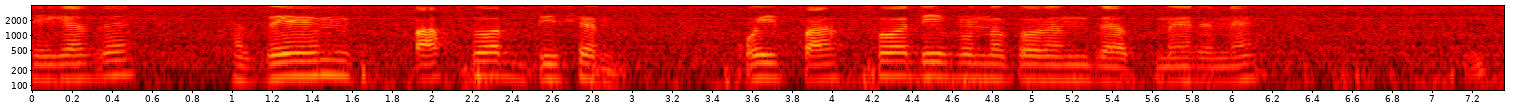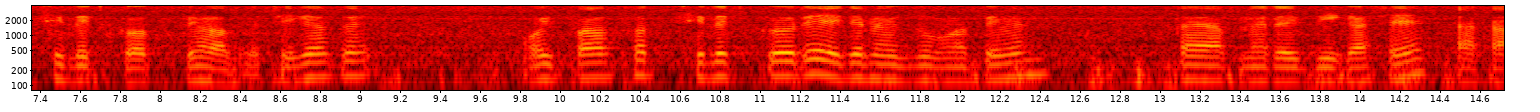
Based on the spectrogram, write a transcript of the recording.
ঠিক আছে? যে পাসওয়ার্ড দিছেন, ওই পাসওয়ার্ডই মনে করেন যে আপনার এনে সিলেক্ট করতে হবে, ঠিক আছে? ওই পাসওয়ার্ড সিলেক্ট করে এখানে জমা দেবেন, তাই আপনার এই বিকাশে টাকা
